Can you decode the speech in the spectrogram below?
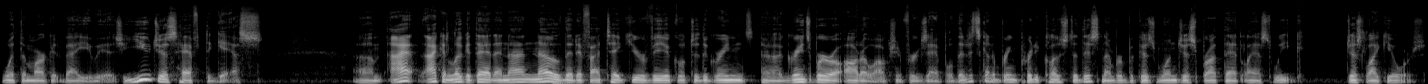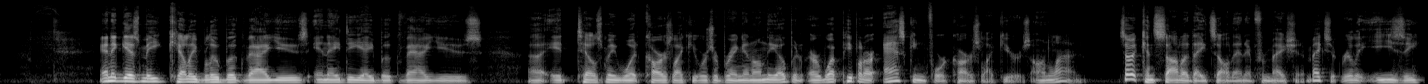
what the market value is. You just have to guess. Um, I, I can look at that and I know that if I take your vehicle to the Greens, uh, Greensboro Auto Auction, for example, that it's going to bring pretty close to this number because one just brought that last week, just like yours. And it gives me Kelley Blue Book values, NADA book values, uh, it tells me what cars like yours are bringing on the open or what people are asking for cars like yours online. So it consolidates all that information. It makes it really easy.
